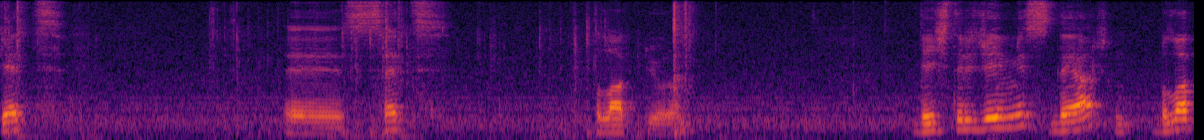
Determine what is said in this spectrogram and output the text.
Get e, set blood diyorum. Değiştireceğimiz değer blood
